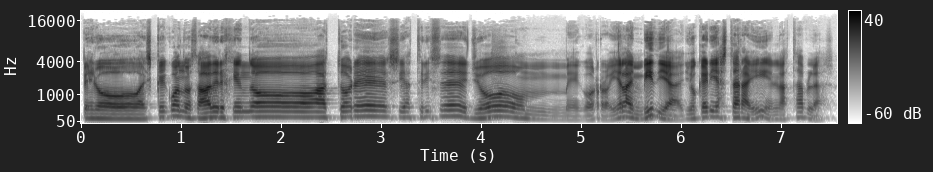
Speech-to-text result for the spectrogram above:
Pero es que cuando estaba dirigiendo actores y actrices, yo me corroía la envidia. Yo quería estar ahí, en las tablas.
